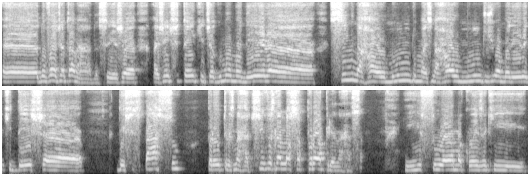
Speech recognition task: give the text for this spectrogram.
é, não vai adiantar nada. Ou seja, a gente tem que, de alguma maneira, sim, narrar o mundo, mas narrar o mundo de uma maneira que deixa, deixa espaço para outras narrativas na nossa própria narração. E isso é uma coisa que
